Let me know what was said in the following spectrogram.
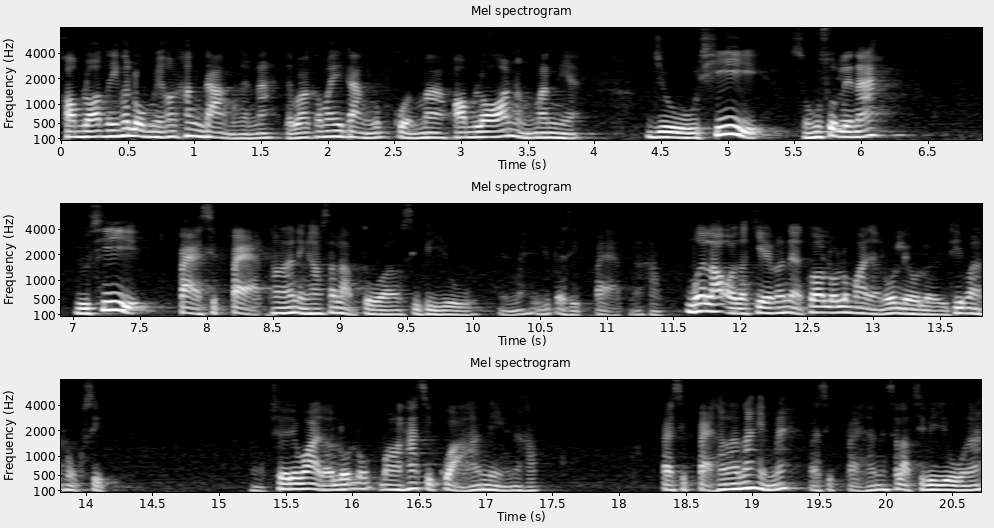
ความร้อนตอนนี้พัดลมมันค่อนข้างดังเหมือนกันนะ แต่ว่าก็ไม่ดังรบกวนมาก ความร้อนของมันเนี่ยอยู่ที่สูงสุดเลยนะ อยู่ที่ 88 เท่านั้นเองครับสำหรับตัว CPU เห็นไหมอยู่ที่ 88 นะครับ เมื่อเราออกจากเกมแล้วเนี่ยก็ลดลงมาอย่างรวดเร็วเลยอยู่ที่ประมาณ 60นะครับเชื่อได้ว่าเดี๋ยวลดลงประมาณ 50 กว่าท่านเองนะครับ 88 เท่านั้นนะเห็นไหม88เท่านั้นสำหรับ CPU นะ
